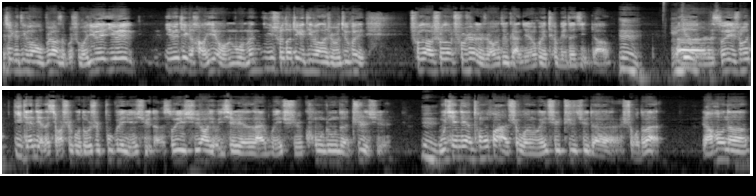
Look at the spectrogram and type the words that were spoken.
这个地方我不知道怎么说，因为因为因为这个行业，我们我们一说到这个地方的时候，就会说到说到出事的时候，就感觉会特别的紧张。嗯，呃，所以说一点点的小事故都是不被允许的，所以需要有一些人来维持空中的秩序。嗯，无线电通话是我们维持秩序的手段。然后呢？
